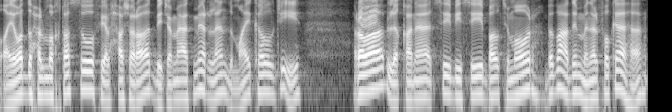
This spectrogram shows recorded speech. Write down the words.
ويوضح المختص في الحشرات بجامعة ميرلاند مايكل جي روى لقناة سي بي إس بالتيمور ببعض من الفكاهة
